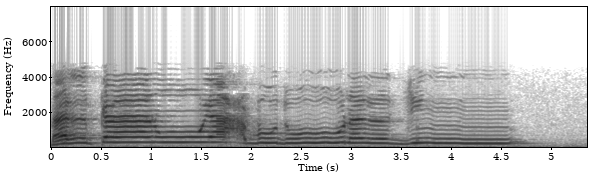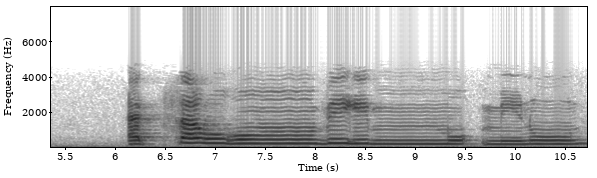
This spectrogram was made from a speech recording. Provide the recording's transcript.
بَلْ كَانُوا يَعْبُدُونَ الْجِنَّ أَكْثَرُهُم بِهِم مُؤْمِنُونَ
